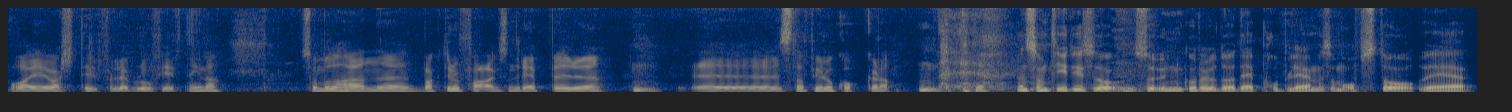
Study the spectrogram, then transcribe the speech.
og i verste tilfelle blodforgiftning, da, så må du ha en uh, bakteriofag som dreper uh, stafylokokker. Da. Mm. Men samtidig så, så, unngår du jo det problemet som oppstår ved,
